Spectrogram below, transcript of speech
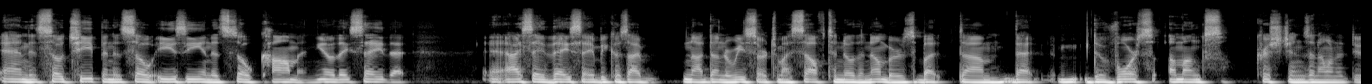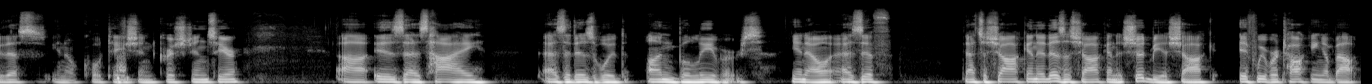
and it's so cheap and it's so easy and it's so common. You know, they say that. I say they say because I've not done the research myself to know the numbers, but um, that divorce amongst Christians, and I want to do this, you know, quotation Christians here, uh, is as high as it is with unbelievers. You know, as if that's a shock, and it is a shock, and it should be a shock if we were talking about,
